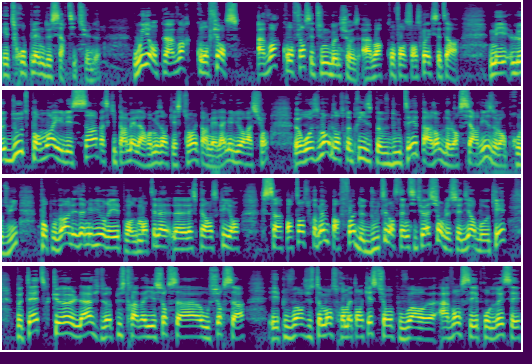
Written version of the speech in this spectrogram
est trop pleine de certitude. Oui, on peut avoir confiance avoir confiance est une bonne chose, avoir confiance en soi, etc. Mais le doute, pour moi, il est sain parce qu'il permet la remise en question, il permet l'amélioration. Heureusement, les entreprises peuvent douter, par exemple, de leurs services, de leurs produits, pour pouvoir les améliorer, pour augmenter l'espérance client. C'est important, soit même parfois, de douter dans certaines situations, de se dire, bon, ok, peut-être que là, je devrais plus travailler sur ça ou sur ça, et pouvoir justement se remettre en question, pouvoir euh, avancer, progresser.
